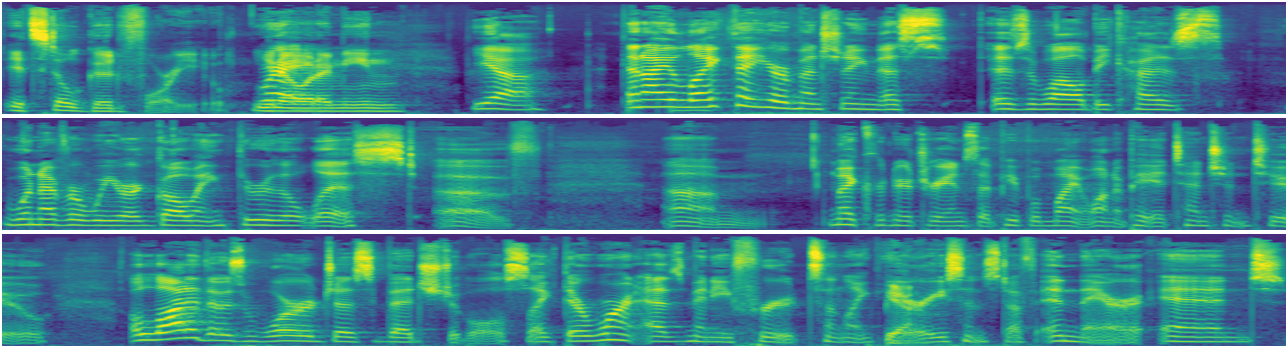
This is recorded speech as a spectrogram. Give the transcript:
it's still good for you. You know what I mean? Yeah. And I like that you're mentioning this as well because whenever we were going through the list of um, micronutrients that people might want to pay attention to, a lot of those were just vegetables. Like there weren't as many fruits and like Yeah. berries and stuff in there. And,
